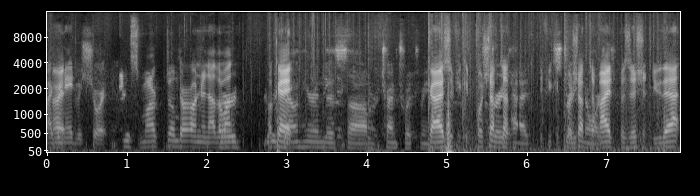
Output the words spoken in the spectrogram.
My Alright. grenade was short. Just marked them. Throwing another They're, one. they're Okay. down here in this um, trench with me. Guys, if you could push up to ahead. if you can straight push up to my position, do that.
